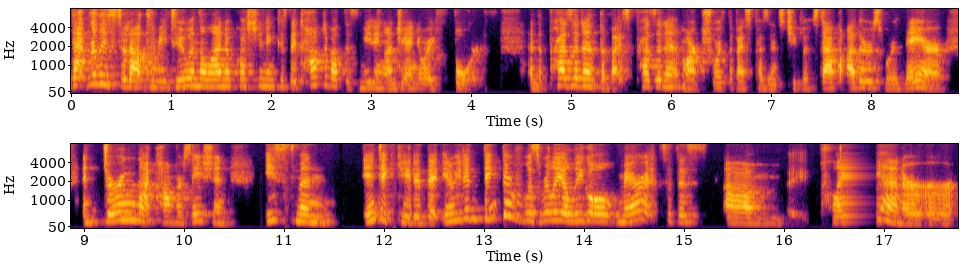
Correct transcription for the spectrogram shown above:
that really stood out to me too in the line of questioning because they talked about this meeting on January 4th. And the president, the vice president, Marc Short, the vice president's chief of staff, others were there. And during that conversation, Eastman indicated that you know he didn't think there was really a legal merit to this um, plan or, or,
